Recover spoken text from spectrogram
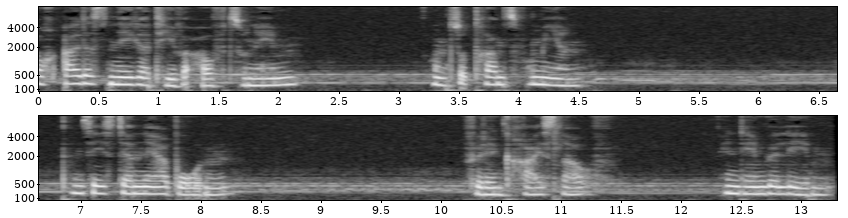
auch all das Negative aufzunehmen und zu transformieren. Denn sie ist der Nährboden für den Kreislauf, in dem wir leben.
